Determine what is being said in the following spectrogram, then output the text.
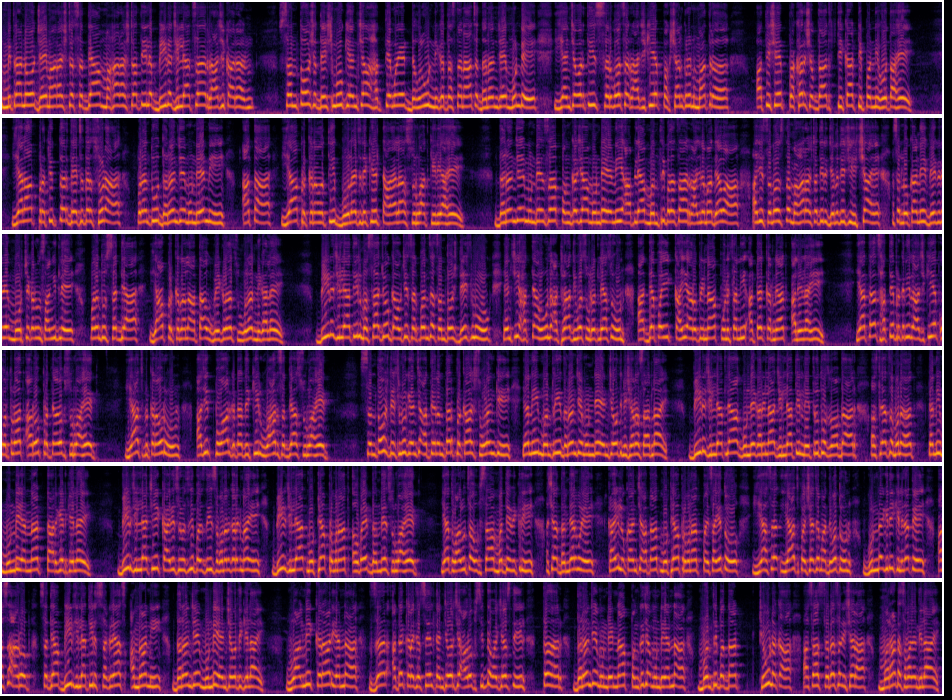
मित्रांनो जय महाराष्ट्र. सध्या महाराष्ट्रातील बीड जिल्ह्याचं राजकारण संतोष देशमुख यांच्या हत्येमुळे ढवळून निघत असतानाच धनंजय मुंडे यांच्यावरती सर्वच राजकीय पक्षांकडून मात्र अतिशय प्रखर शब्दात टीका टिप्पणी होत आहे. याला प्रत्युत्तर द्यायचं तर सोडा परंतु धनंजय मुंडे यांनी आता या प्रकरणावरती बोलायचं देखील टाळायला सुरुवात केली आहे. धनंजय मुंडेंसह पंकजा मुंडे यांनी आपल्या मंत्रिपदाचा राजीनामा द्यावा अशी समस्त महाराष्ट्रातील जनतेची इच्छा आहे असं लोकांनी वेगवेगळे मोर्चे काढून सांगितले. परंतु सध्या या प्रकरणाला आता वेगळंच वळण निघालंय. बीड जिल्ह्यातील मसाजोग गावचे सरपंच संतोष देशमुख यांची हत्या होऊन अठरा दिवस उलटले असून अद्यापही काही आरोपींना पोलिसांनी अटक करण्यात आली नाही. यातच हत्येप्रकरणी राजकीय वर्तुळात आरोप प्रत्यारोप सुरू आहेत. याच प्रकारावरून अजित पवार गटात देखील वाद सध्या सुरू आहेत. संतोष देशमुख यांच्या हत्येनंतर प्रकाश सोळंकी यांनी मंत्री धनंजय मुंडे यांच्यावरती निशाणा साधला आहे बीड जिल्ह्यातल्या गुन्हेगारीला जिल्ह्यातील नेतृत्व जबाबदार असल्याचं म्हणत त्यांनी मुंडे यांना टार्गेट केलंय. बीड जिल्ह्याची कायदे सुव्यवस्थेची परिस्थिती समाधानकारक नाही. बीड जिल्ह्यात मोठ्या प्रमाणात अवैध धंदे सुरू आहेत. यात वाळूचा उपसा मद्य विक्री अशा धंद्यांमुळे काही लोकांच्या हातात मोठ्या प्रमाणात पैसा येतो. यास याच पैशाच्या माध्यमातून गुंडगिरी केली जाते असा आरोप सध्या बीड जिल्ह्यातील सगळ्याच आमदारांनी धनंजय मुंडे यांच्यावरती केला आहे वाल्मिक कराड यांना जर अटक करायची असेल त्यांच्यावरचे आरोप सिद्ध व्हायचे असतील तर धनंजय मुंडेंना पंकजा मुंडे यांना मंत्रिपदात ठेवू नका असा सरसर इशारा मराठा समाजाने दिला आहे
